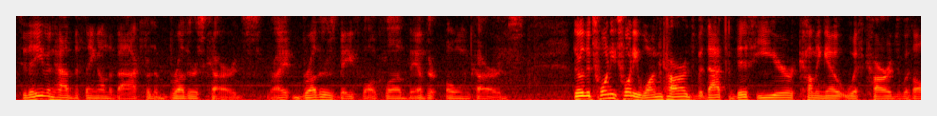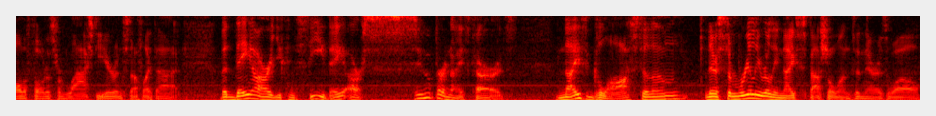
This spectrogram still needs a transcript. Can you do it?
See, they even have the thing on the back for the Brothers cards, right? Brothers Baseball Club, they have their own cards. They're the 2021 cards, but that's this year coming out with cards with all the photos from last year and stuff like that. But they are, you can see, they are super nice cards. Nice gloss to them. There's some really, really nice special ones in there as well.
